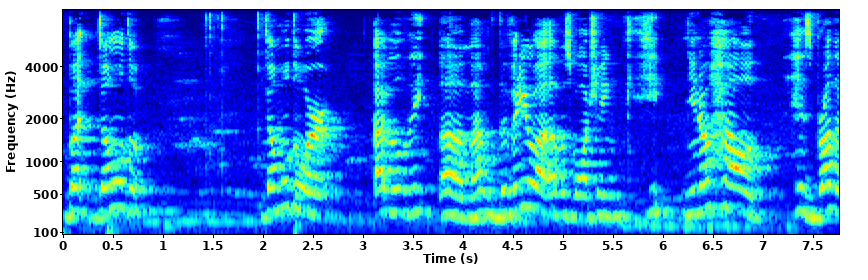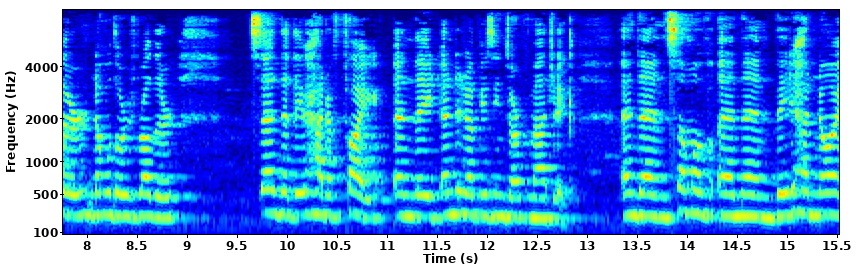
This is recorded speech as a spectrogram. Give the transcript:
but Dumbledore, Dumbledore, I believe, um, I, the video I was watching, he, you know how his brother, Dumbledore's brother, said that they had a fight and they ended up using dark magic, and then some of, and then they had no,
